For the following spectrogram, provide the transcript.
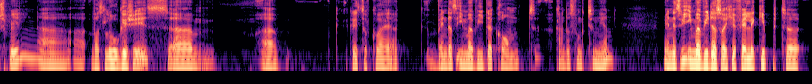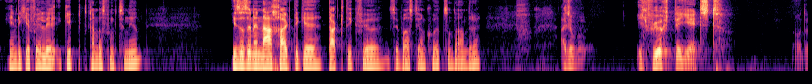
Spielen, äh, was logisch ist. Ähm, äh, Christoph Koher, wenn das immer wieder kommt, kann das funktionieren? Wenn es wie immer wieder solche Fälle gibt, äh, ähnliche Fälle gibt, kann das funktionieren? Ist das eine nachhaltige Taktik für Sebastian Kurz und andere? Also ich fürchte jetzt, oder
